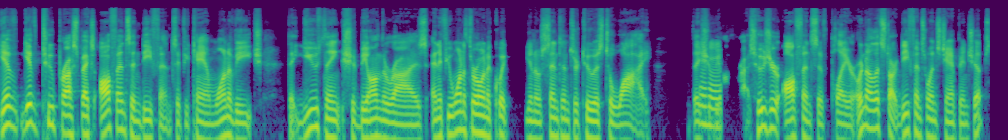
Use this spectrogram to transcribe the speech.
give give two prospects offense and defense if you can, one of each that you think should be on the rise and if you want to throw in a quick you know, sentence or two as to why they mm-hmm. should be mm-hmm. on the rise. Who's your offensive player? Or no, let's start. Defense wins championships.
